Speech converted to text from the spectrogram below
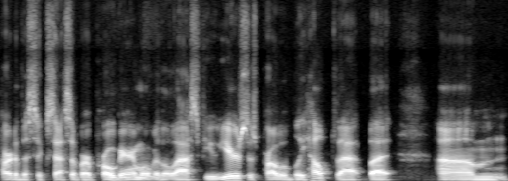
part of the success of our program over the last few years has probably helped that. But um,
